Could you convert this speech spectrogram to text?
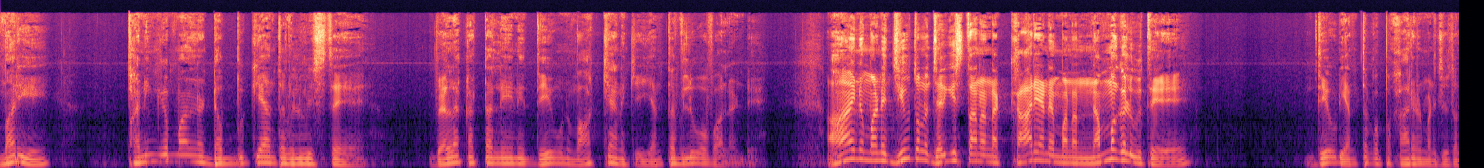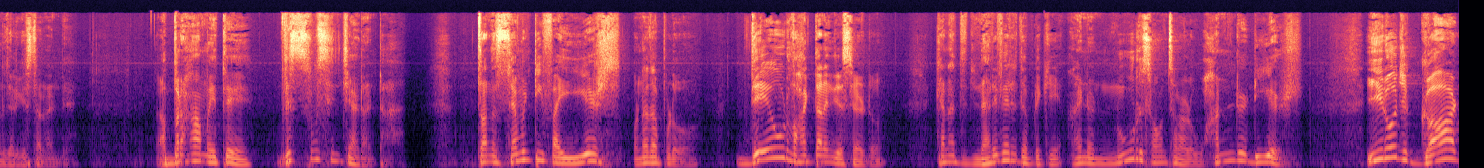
మరి పనిగమ్మాలిన డబ్బుకి అంత విలువిస్తే వెలకట్టలేని దేవుని వాక్యానికి ఎంత విలువ ఇవ్వాలండి ఆయన మన జీవితంలో జరిగిస్తానన్న కార్యాన్ని మనం నమ్మగలిగితే దేవుడు ఎంత గొప్ప కార్యాన్ని మన జీవితంలో జరిగిస్తాడండి? అబ్రహాం అయితే విశ్వసించాడంట. తన సెవెంటీ ఫైవ్ ఇయర్స్ ఉన్నదప్పుడు దేవుడు వాగ్దానం చేశాడు. కానీ అది నెరవేరేటప్పటికి ఆయన నూరు సంవత్సరాలు హండ్రెడ్ ఇయర్స్ ఈరోజు గాడ్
